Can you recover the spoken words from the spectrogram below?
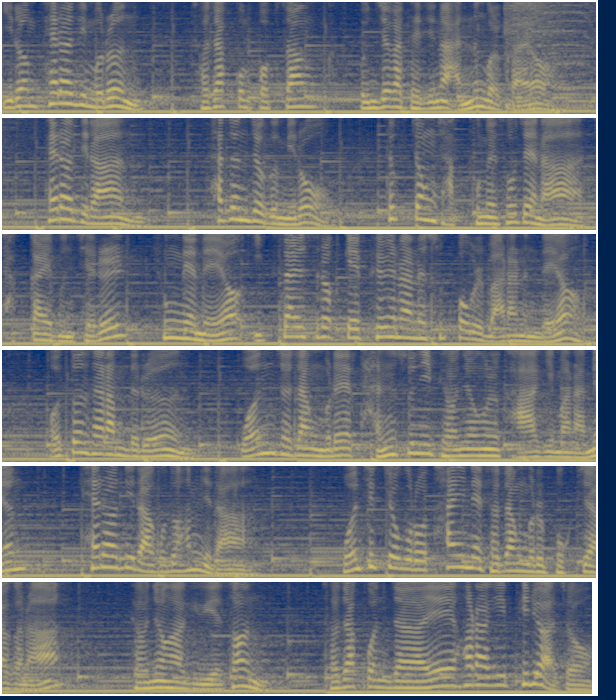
이런 패러디물은 저작권법상 문제가 되지는 않는 걸까요? 패러디란 사전적 의미로 특정 작품의 소재나 작가의 문체를 흉내내어 익살스럽게 표현하는 수법을 말하는데요. 어떤 사람들은 원 저작물에 단순히 변형을 가하기만 하면 패러디라고도 합니다. 원칙적으로 타인의 저작물을 복제하거나 변형하기 위해선 저작권자의 허락이 필요하죠.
